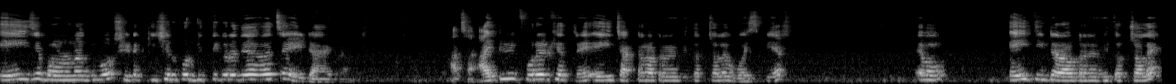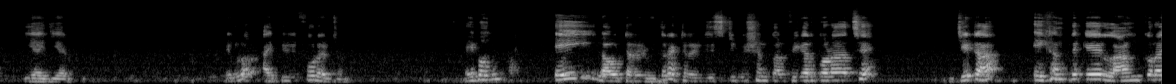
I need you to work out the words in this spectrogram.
এই যে বর্ণনাগুলো, সেটা কিসের উপর ভিত্তি করে দেওয়া হয়েছে? এই ডায়াগ্রাম আচ্ছা আইপিভি ফোর এর ক্ষেত্রে এই চারটা রাউটারের ভিতর চলে ওএসপিএফ এবং এই তিনটা রাউটারের ভিতর চলে ইআইজিআরপি এগুলো আইপিভি ফোর এর জন্য। এবং এই রাউটারের ভিতরে একটা ডিস্ট্রিবিউশন কনফিগার করা আছে, যেটা এখান থেকে লার্ন করা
